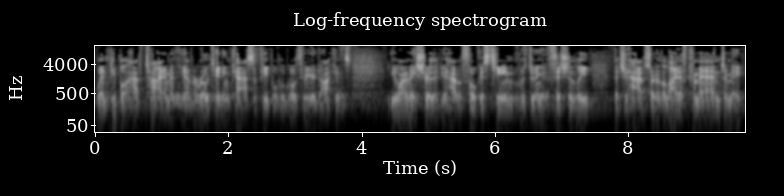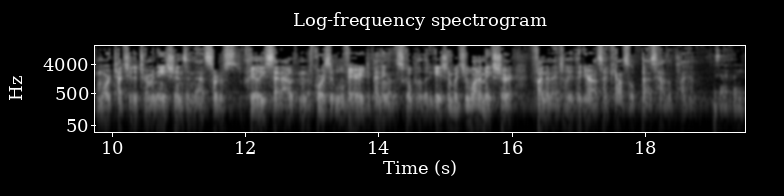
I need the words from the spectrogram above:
when people have time and you have a rotating cast of people who go through your documents you want to make sure that you have a focus team who's doing it efficiently, that you have sort of a line of command to make more touchy determinations, and that's sort of clearly set out. And of course, it will vary depending on the scope of the litigation, but you want to make sure fundamentally that your outside counsel does have a plan. Exactly.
